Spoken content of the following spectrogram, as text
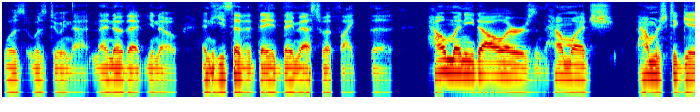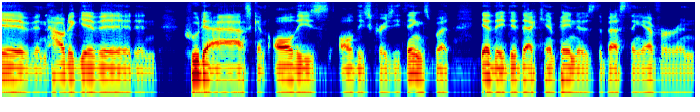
was was doing that. And I know that you know, and he said that they they messed with like the how many dollars and how much how much to give and how to give it and who to ask and all these all these crazy things. But yeah, they did that campaign. It was the best thing ever. And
